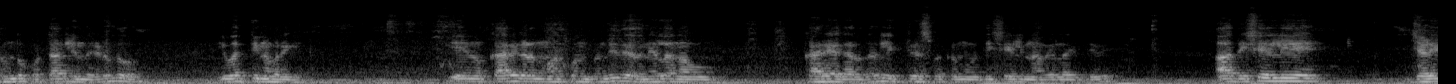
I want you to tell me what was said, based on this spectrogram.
ತಂದು ಕೊಟ್ಟಾಗಲಿಂದ ಹಿಡಿದು ಇವತ್ತಿನವರೆಗೆ ಏನು ಕಾರ್ಯಗಳನ್ನು ಮಾಡ್ಕೊಂಡು ಬಂದಿದೆ, ಅದನ್ನೆಲ್ಲ ನಾವು ಕಾರ್ಯಾಗಾರದಲ್ಲಿ ತಿಳಿಸ್ಬೇಕನ್ನೋ ದಿಶೆಯಲ್ಲಿ ನಾವೆಲ್ಲ ಇದ್ದೀವಿ. ಆ ದಿಶೆಯಲ್ಲಿ ಜಳಿ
